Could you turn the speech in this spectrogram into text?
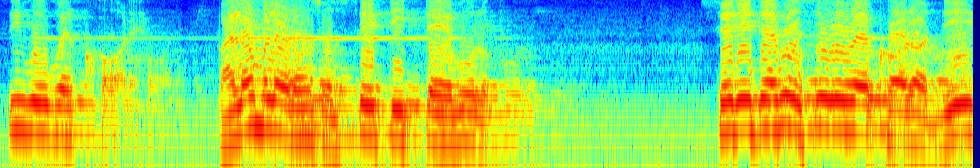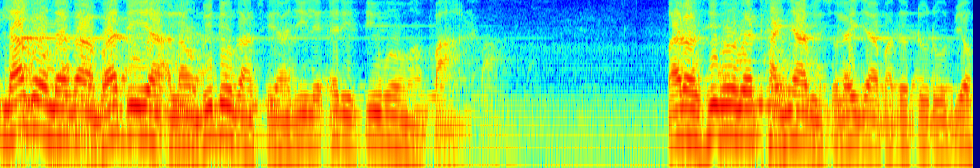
စီဝဲဝဲခေါ်တယ်ဘာလို့မလို့တော့ဆိုစေတီတည်ဖို့လို့စေတီတည်ဖို့စီဝဲဝဲခေါ်တော့ဒီလက်ကုံတကဗတ္တိယအလောင်းဘိတုကဆရာကြီးလည်းအဲ့ဒီစီဝဲမှာပါတယ်ဘာလို့စီဝဲဝဲထိုင်ကြပြီဆိုလိုက်ကြပါတော့တူတူပြော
